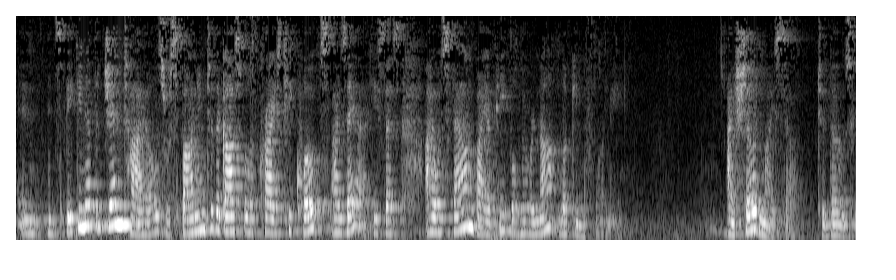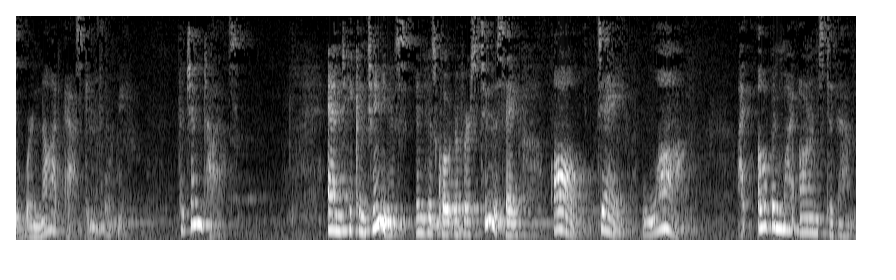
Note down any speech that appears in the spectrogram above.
In, in speaking of the Gentiles responding to the gospel of Christ, he quotes Isaiah. He says, I was found by a people who were not looking for me. I showed myself to those who were not asking for me, the Gentiles. And he continues in his quote of verse 2 to say, All day long I opened my arms to them,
